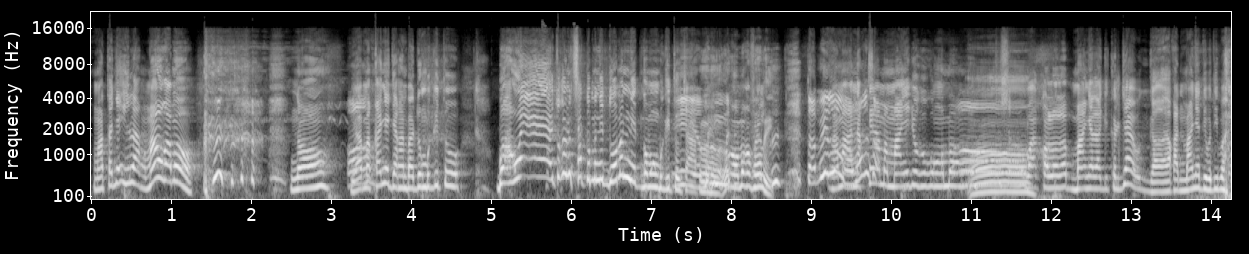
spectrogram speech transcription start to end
Matanya hilang. Mau kamu? No. Ya makanya jangan badung begitu. Bawel. Itu kan satu menit dua menit ngomong begitu. Iya, Cak. Lu ngomong ke Feli. tapi lu Sama ngomong anaknya sa- sama mamanya juga gue ngomong. Terus, wah, kalau mamanya lagi kerja, galakan mamanya tiba-tiba.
